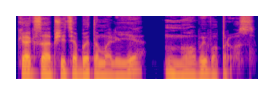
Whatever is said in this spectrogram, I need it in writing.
Как сообщить об этом Алие — новый вопрос.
